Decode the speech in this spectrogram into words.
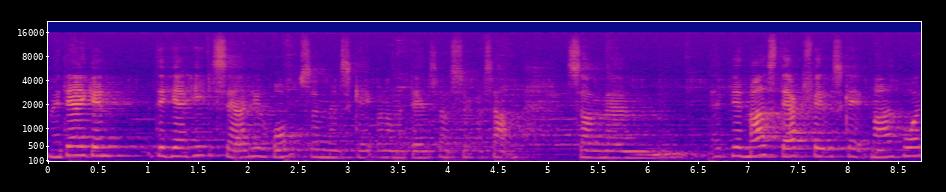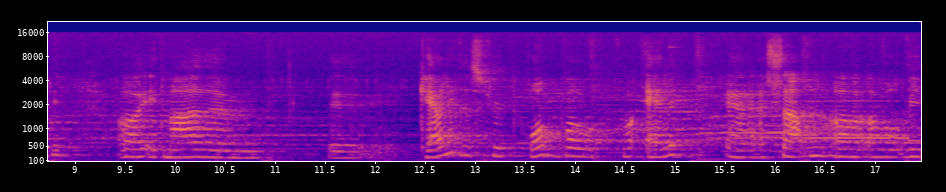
igen det her helt særlige rum, som man skaber, når man danser og synger sammen, som øh, bliver et meget stærkt fællesskab meget hurtigt, og et meget øh, øh, kærlighedsfyldt rum, hvor, hvor alle er, er sammen, og, og hvor vi,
